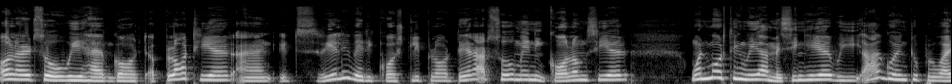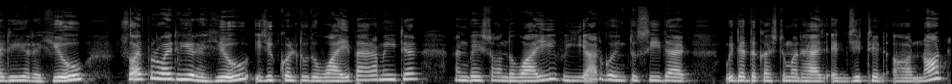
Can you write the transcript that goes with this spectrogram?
Alright, so we have got a plot here and it's really very costly plot. There are so many columns here. One more thing we are missing here, we are going to provide here a hue. So I provide here a hue is equal to the y parameter and based on the y, we are going to see that whether the customer has exited or not.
